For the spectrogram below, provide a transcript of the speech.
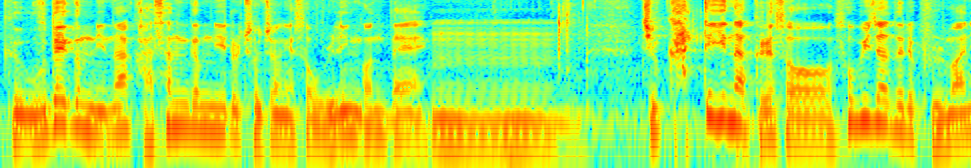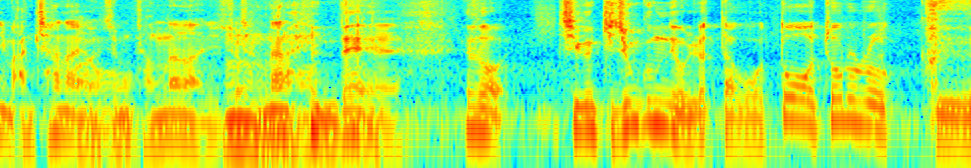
그 우대금리나 가산금리를 조정해서 올린 건데 음. 지금 가뜩이나 그래서 소비자들의 불만이 많잖아요. 아, 지금 장난 아니죠. 음, 장난 어, 아닌데 네. 그래서 지금 기준금리 올렸다고 또 쪼르륵 그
